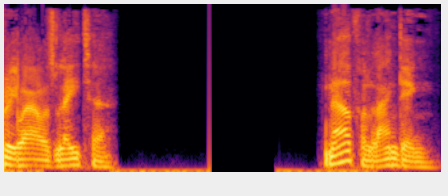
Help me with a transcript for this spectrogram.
Three hours later. Now for landing.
